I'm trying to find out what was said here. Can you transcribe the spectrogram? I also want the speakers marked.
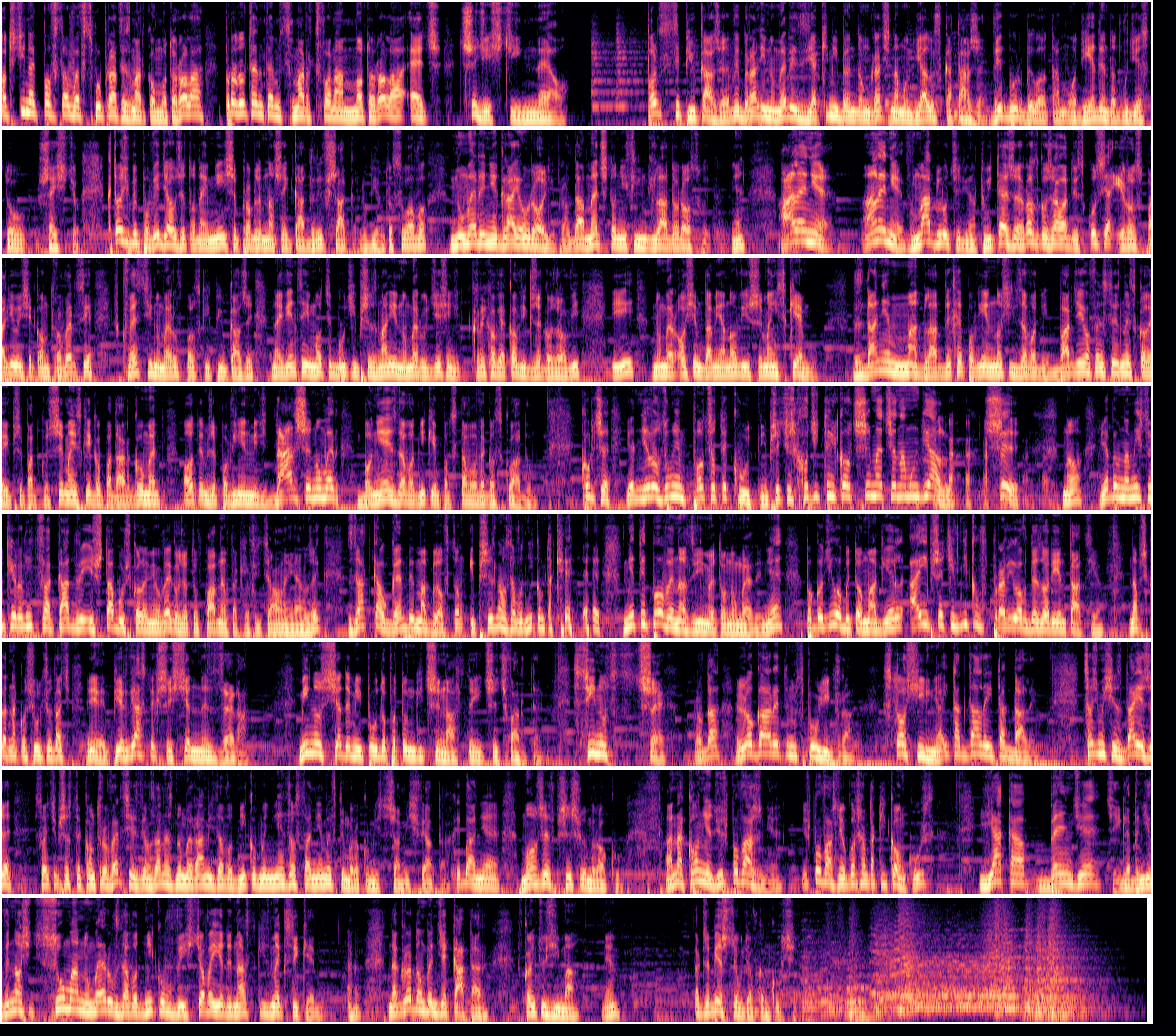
Speaker 1: Odcinek powstał we współpracy z marką Motorola, producentem smartfona Motorola Edge 30 Neo. Polscy piłkarze wybrali numery, z jakimi będą grać na mundialu w Katarze. Wybór było tam od 1 do 26. Ktoś by powiedział, że to najmniejszy problem naszej kadry, wszak, lubię to słowo, numery nie grają roli, prawda? Mecz to nie film dla dorosłych, nie? Ale nie. Ale nie, w Maglu, czyli na Twitterze, rozgorzała dyskusja i rozpaliły się kontrowersje w kwestii numerów polskich piłkarzy. Najwięcej mocy budzi przyznanie numeru 10 Krychowiakowi Grzegorzowi i numer 8 Damianowi Szymańskiemu. Zdaniem Magla dychę powinien nosić zawodnik bardziej ofensywny, z kolei w przypadku Szymańskiego pada argument o tym, że powinien mieć dalszy numer, bo nie jest zawodnikiem podstawowego składu. Kurczę, ja nie rozumiem po co te kłótnie. Przecież chodzi tylko o trzy mecze na mundialu. Trzy. No, ja bym na miejscu kierownictwa kadry i sztabu szkoleniowego, że tu wpadnę w taki oficjalny język, zatkał gęby maglowcom i przyznał zawodnikom takie nietypowe, nazwijmy to, numery, nie? Pogodziłoby to magiel, a i przeciwników wprawiło w dezorientację. Na przykład na koszulce dać, nie wiem, pierwiasty chrześcienny z zera minus 7,5 do potęgi 13 i 3 czwarte, sinus z 3, prawda? Logarytm z pół litra, 100 silnia i tak dalej, i tak dalej. Coś mi się zdaje, że słuchajcie, przez te kontrowersje związane z numerami zawodników my nie zostaniemy w tym roku mistrzami świata. Chyba nie, może w przyszłym roku. A na koniec już poważnie, już poważnie ogłaszam taki konkurs, jaka będzie, czy ile będzie wynosić suma numerów zawodników wyjściowej jedenastki z Meksykiem. Nagrodą będzie Katar, w końcu zima, nie? Także bierzcie udział w konkursie.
